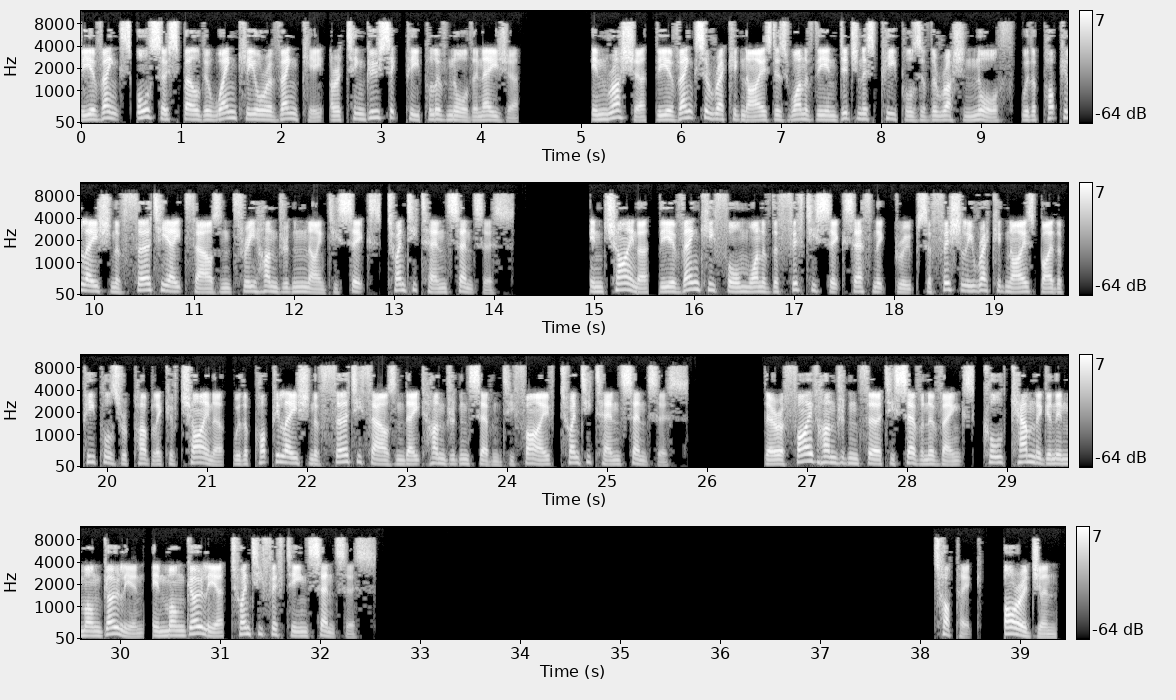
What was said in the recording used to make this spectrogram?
The Evenks also spelled Ewenki or Evenki are a Tungusic people of northern Asia. In Russia, the Evenks are recognized as one of the indigenous peoples of the Russian North, with a population of 38,396 2010 census. In China, the Evenki form one of the 56 ethnic groups officially recognized by the People's Republic of China, with a population of 30,875 2010 census. There are 537 Evenks, called Khamnigan in Mongolian, in Mongolia 2015 census. Topic. Origin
